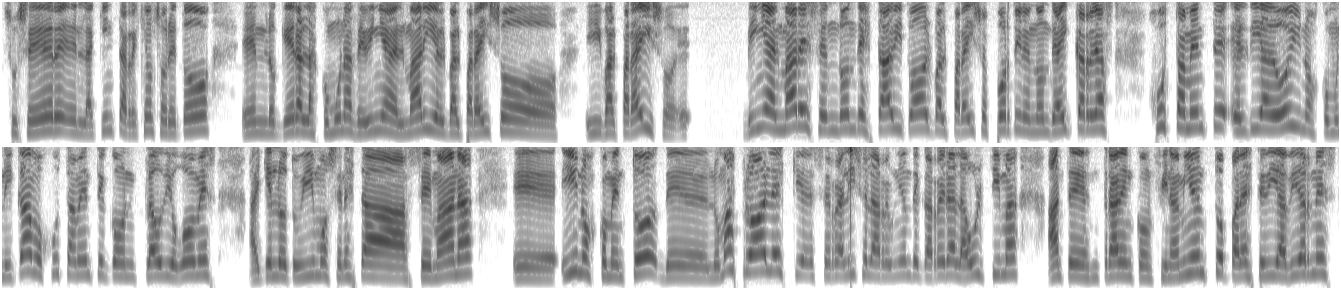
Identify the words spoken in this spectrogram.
suceder en la quinta región, sobre todo en lo que eran las comunas de Viña del Mar y el Valparaíso y Valparaíso. Viña del Mar es en donde está habituado el Valparaíso Sporting, en donde hay carreras. Justamente el día de hoy nos comunicamos justamente con Claudio Gómez, a quien lo tuvimos en esta semana. Eh, y nos comentó de lo más probable es que se realice la reunión de carrera, la última, antes de entrar en confinamiento para este día viernes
